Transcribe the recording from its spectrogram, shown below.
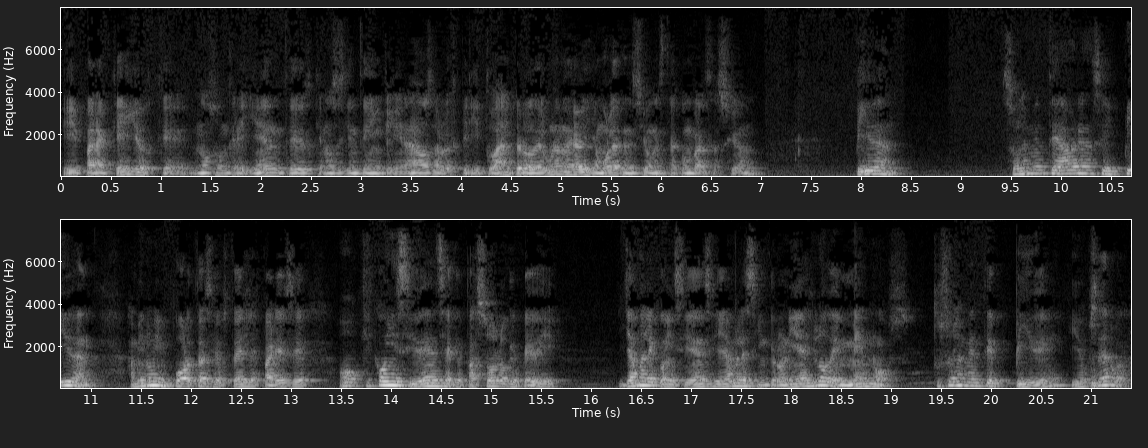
Y para aquellos que no son creyentes, que no se sienten inclinados a lo espiritual, pero de alguna manera les llamó la atención esta conversación, pidan. Solamente ábranse y pidan. A mí no me importa si a ustedes les parece, oh, qué coincidencia que pasó lo que pedí. Llámale coincidencia, llámale sincronía, es lo de menos. Tú solamente pide y observa.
